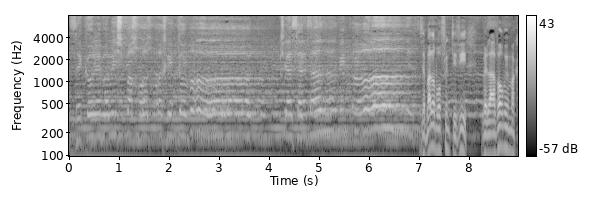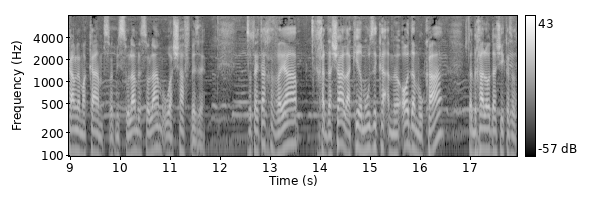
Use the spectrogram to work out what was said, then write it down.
זה קורה במשפחות הכי טובות כשהשטן פתאום זה בא לו באופן טבעי, ולעבור ממקם למקם, זאת אומרת מסולם לסולם, הוא אשף בזה. זאת הייתה חוויה חדשה להכיר מוזיקה מאוד עמוקה, שאתה בכלל לא יודע שהיא כזאת.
